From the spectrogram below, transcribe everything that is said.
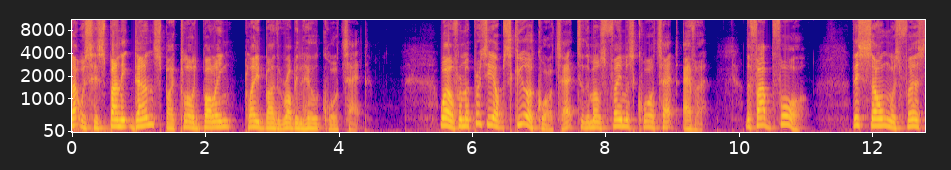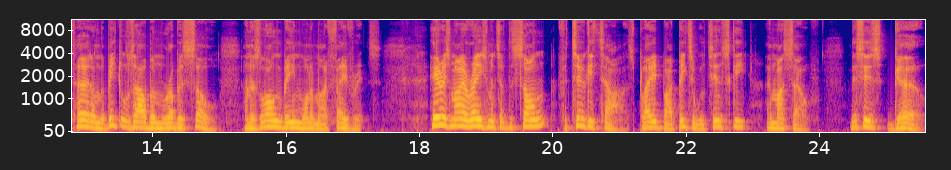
That was Hispanic Dance by Claude Bolling, played by the Robin Hill Quartet. Well, from a pretty obscure quartet to the most famous quartet ever, the Fab Four. This song was first heard on the Beatles album Rubber Soul and has long been one of my favourites. Here is my arrangement of the song for two guitars, played by Peter Wilczynski and myself. This is Girl.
